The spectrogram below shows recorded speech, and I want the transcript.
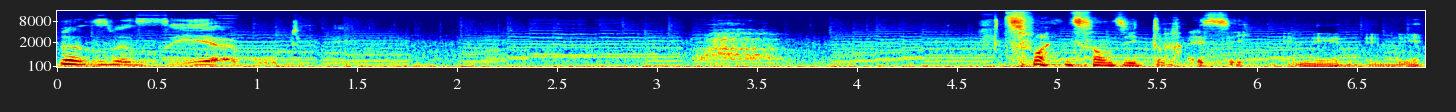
Das ist eine sehr gute Idee. 22,30. Nee, nee, nee.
